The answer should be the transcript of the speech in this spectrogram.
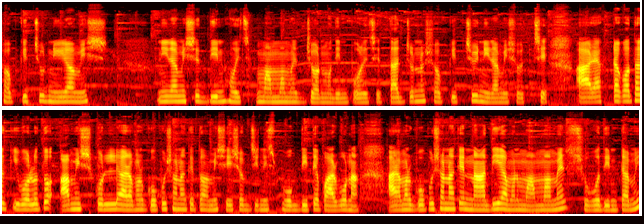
সব কিছু নিরামিষ নিরামিষের দিন হয়েছে মাম্মামের জন্মদিন পড়েছে, তার জন্য সব কিছুই নিরামিষ হচ্ছে। আর একটা কথা কি বলো তো আমিষ করলে আর আমার গোপুসোনাকে তো আমি সেই সব জিনিস ভোগ দিতে পারব না। আর আমার গোপুসোনাকে না দিয়ে আমার মাম্মামের শুভ দিনটা আমি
